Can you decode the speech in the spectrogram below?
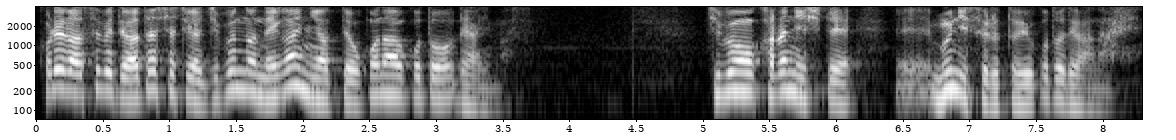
これらはすべて私たちが自分の願いによって行うことであります。自分を空にして、え無にするということではない。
